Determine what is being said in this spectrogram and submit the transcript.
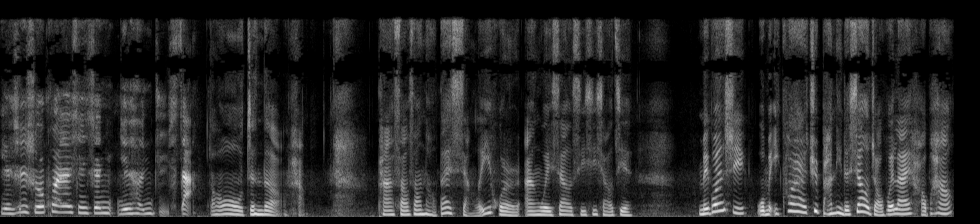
也是说快乐先生也很沮丧。哦，真的好。他搔搔脑袋，想了一会儿，安慰笑嘻嘻小姐：“没关系，我们一块儿去把你的笑找回来，好不好？”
